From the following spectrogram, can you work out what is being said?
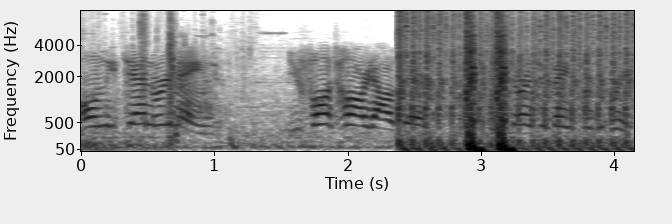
Only ten remained. You fought hard out there. Return to base for debris.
